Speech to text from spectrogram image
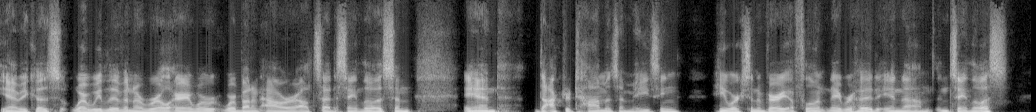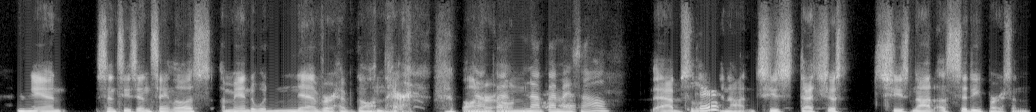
Yeah, because where we live in a rural area, we're we're about an hour outside of St. Louis, and and Dr. Tom is amazing. He works in a very affluent neighborhood in um in St. Louis, mm-hmm. and since he's in St. Louis, Amanda would never have gone there on not her by, own. Not by myself. Absolutely sure. not. She's that's just she's not a city person.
